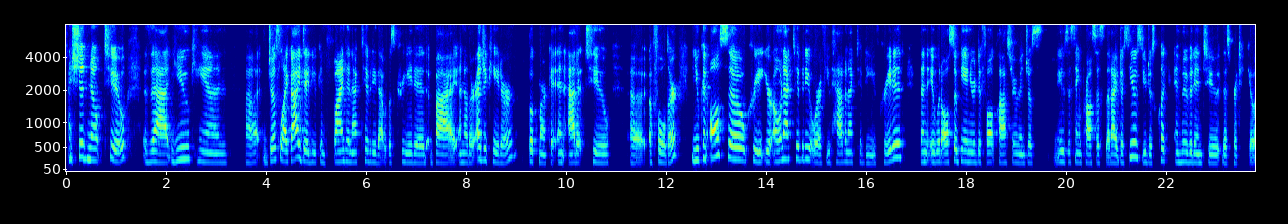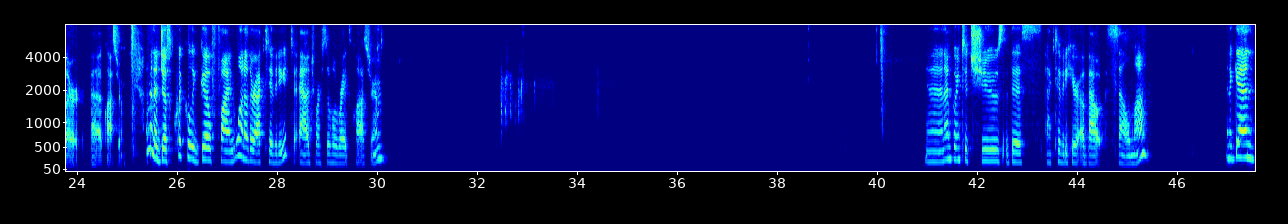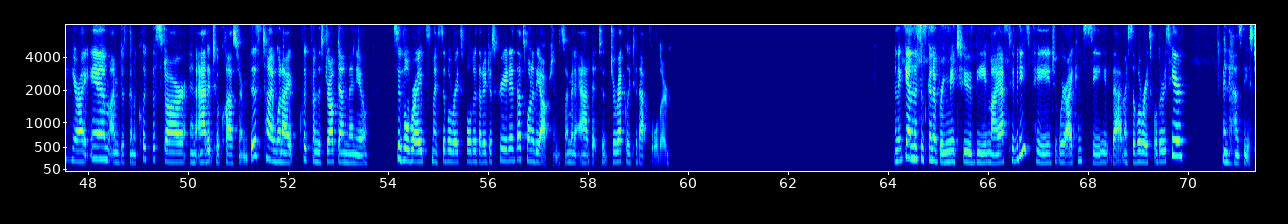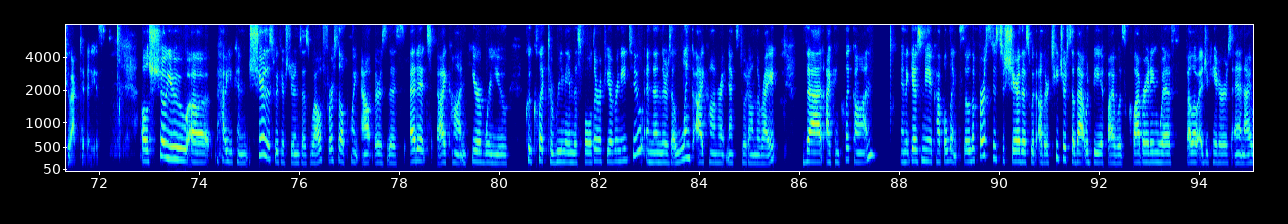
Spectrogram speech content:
I should note too that you can, uh, just like I did, you can find an activity that was created by another educator, bookmark it and add it to uh, a folder. You can also create your own activity or if you have an activity you've created, then it would also be in your default classroom and just use the same process that I just used. You just click and move it into this particular uh, classroom. I'm going to just quickly go find one other activity to add to our civil rights classroom. And I'm going to choose this activity here about Selma. And again, here I am. I'm just going to click the star and add it to a classroom. This time when I click from this drop-down menu, civil rights, my civil rights folder that I just created, that's one of the options. So I'm going to add it to directly to that folder. And again, this is going to bring me to the My Activities page where I can see that my civil rights folder is here and has these two activities. I'll show you uh, how you can share this with your students as well. First, I'll point out there's this edit icon here where you could click to rename this folder if you ever need to. And then there's a link icon right next to it on the right that I can click on and it gives me a couple links. So the first is to share this with other teachers. So that would be if I was collaborating with fellow educators and I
